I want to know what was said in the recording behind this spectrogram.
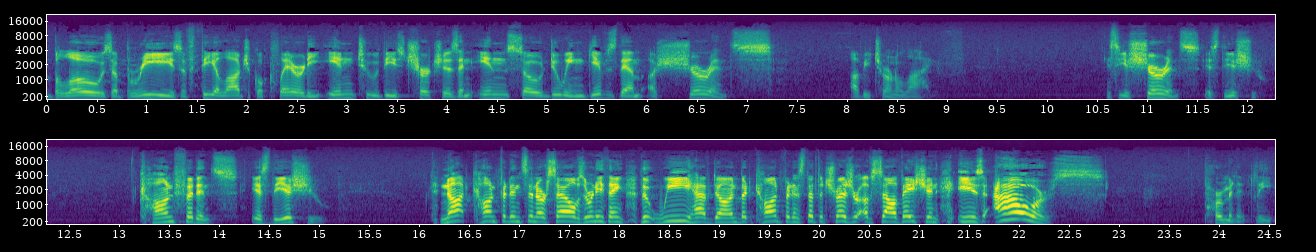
blows a breeze of theological clarity into these churches, and in so doing, gives them assurance of eternal life. You see, assurance is the issue, confidence is the issue. Not confidence in ourselves or anything that we have done, but confidence that the treasure of salvation is ours permanently,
